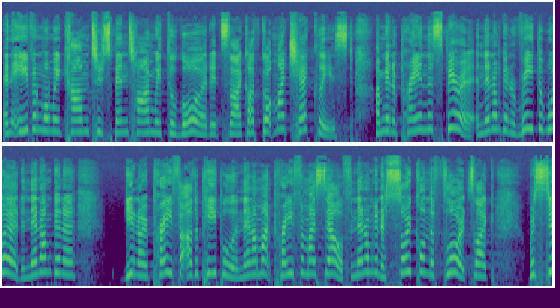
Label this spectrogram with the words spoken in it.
And even when we come to spend time with the Lord, it's like I've got my checklist. I'm going to pray in the Spirit, and then I'm going to read the Word, and then I'm going to you know, pray for other people, and then I might pray for myself, and then I'm going to soak on the floor. It's like We've still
